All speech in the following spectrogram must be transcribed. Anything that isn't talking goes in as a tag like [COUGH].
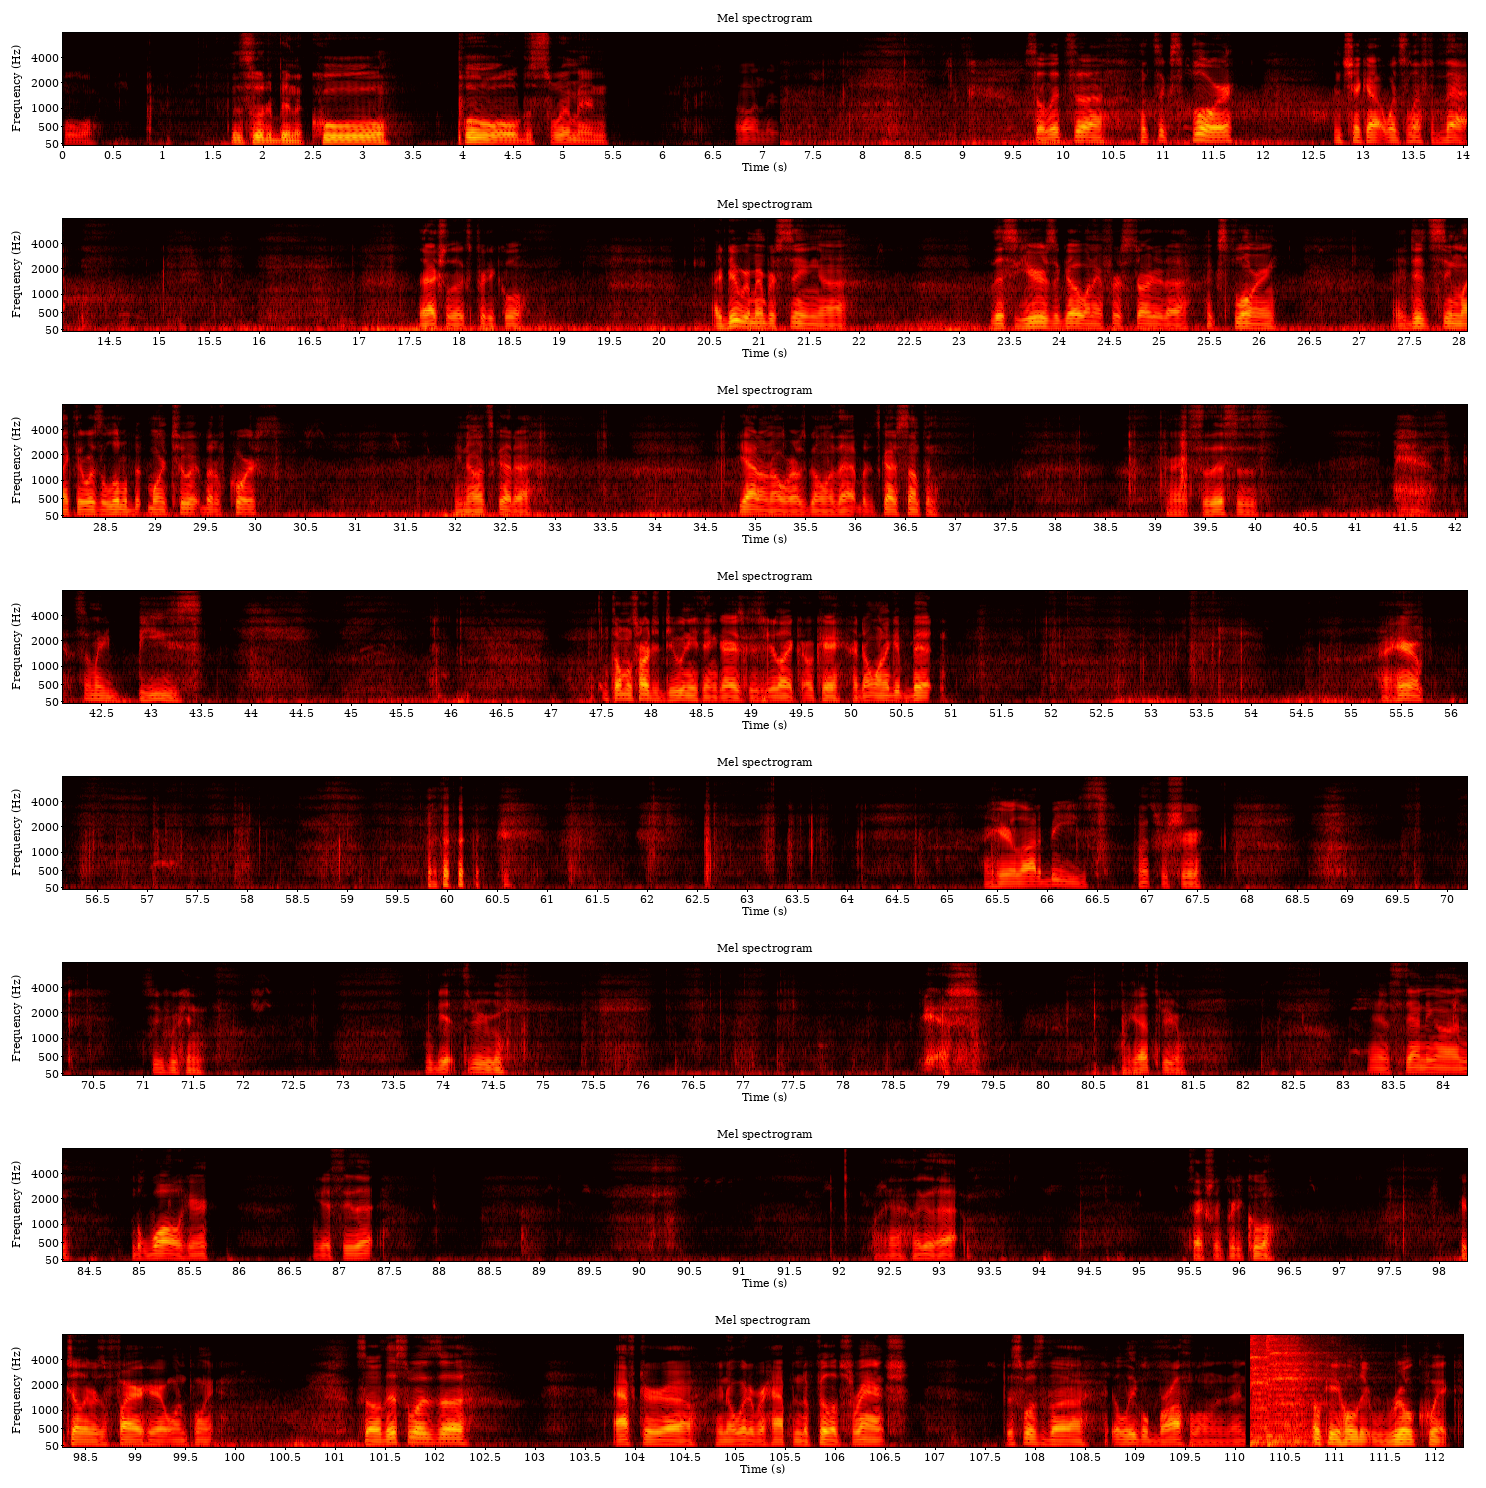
pool. This would have been a cool pool to swim in. Oh, So let's uh let's explore and check out what's left of that. That actually looks pretty cool. I do remember seeing uh, this years ago when I first started uh, exploring. It did seem like there was a little bit more to it, but of course, you know, it's got a. Yeah, I don't know where I was going with that, but it's got something. All right, so this is. Man, got so many bees. It's almost hard to do anything, guys, because you're like, okay, I don't want to get bit. I hear them. [LAUGHS] I hear a lot of bees, that's for sure. See if we can get through. Yes. We got through. Yeah, standing on the wall here. You guys see that? Yeah, look at that. It's actually pretty cool. You could tell there was a fire here at one point. So this was uh, after, uh, you know, whatever happened to Phillips Ranch this was the illegal brothel, and then. Okay, hold it real quick.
